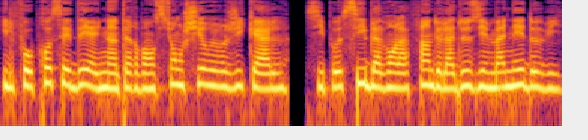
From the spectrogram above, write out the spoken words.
il faut procéder à une intervention chirurgicale, si possible avant la fin de la deuxième année de vie.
